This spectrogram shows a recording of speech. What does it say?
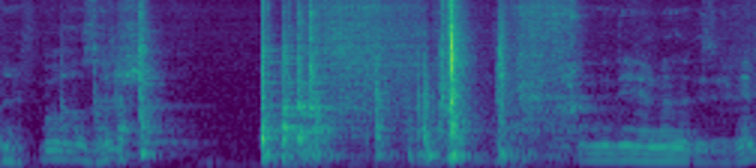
Evet bu hazır. Şimdi diğerine de dizelim.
